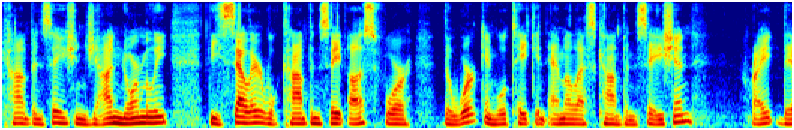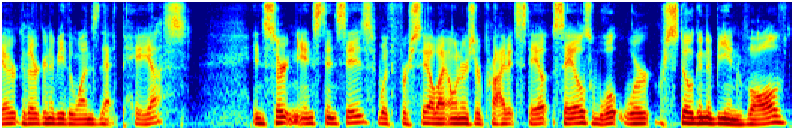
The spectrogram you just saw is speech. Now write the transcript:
compensation, John. Normally, the seller will compensate us for the work and we'll take an MLS compensation, right? They're, they're going to be the ones that pay us. In certain instances, with for sale by owners or private sales, we we are still going to be involved.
